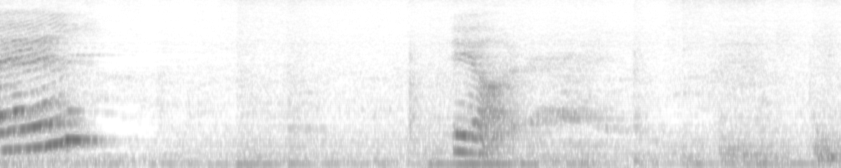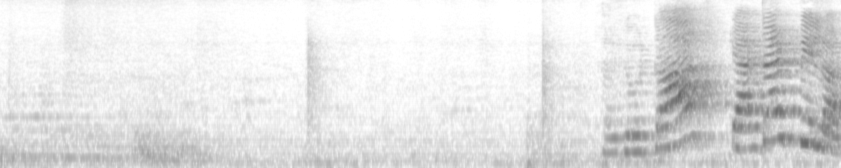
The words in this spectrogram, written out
L R তাহলে বেটা ক্যাটার পিলার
